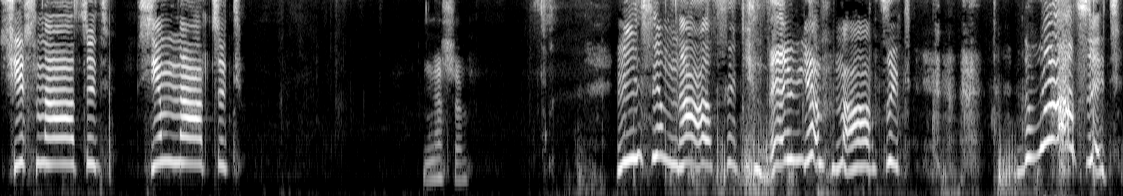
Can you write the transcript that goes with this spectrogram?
Шістнадцять! Сімнадцять! Що? Вісімнадцять! Дев'ятнадцять! Двадцять!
